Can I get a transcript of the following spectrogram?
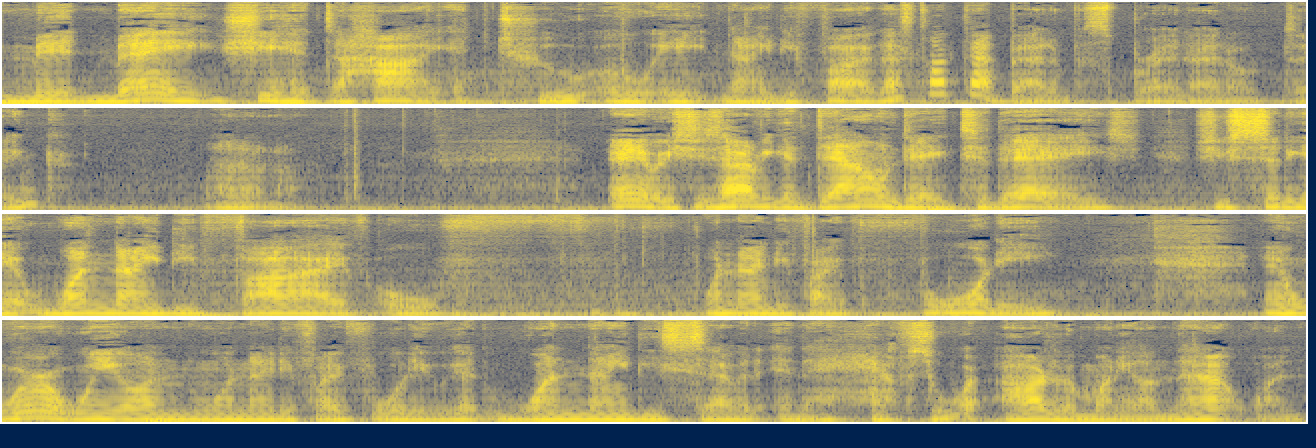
mid May, she hit the high at 208.95. That's not that bad of a spread, I don't think. I don't know. Anyway, she's having a down day today. She's sitting at 195. Oh, 195.40. And where are we on 195.40? We got 197 and a half. So we're out of the money on that one.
